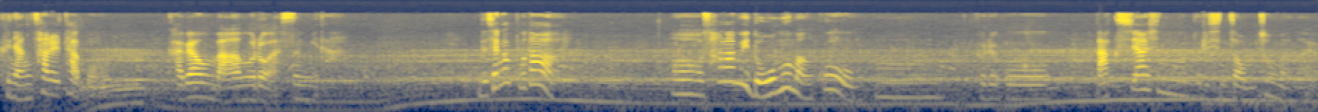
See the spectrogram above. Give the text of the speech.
그냥 차를 타고 가벼운 마음으로 왔습니다. 근데 생각보다 어, 사람이 너무 많고 음, 그리고 낚시하시는 분들이 진짜 엄청 많아요.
